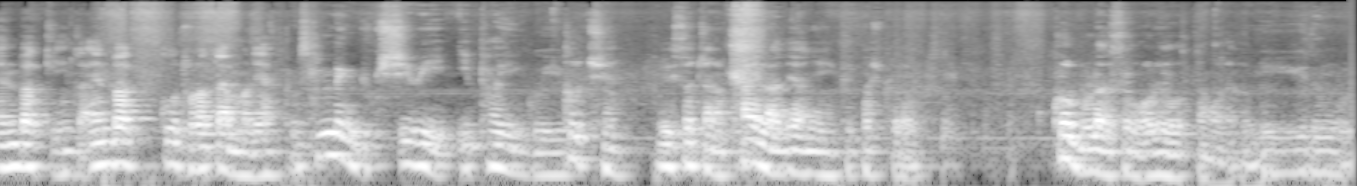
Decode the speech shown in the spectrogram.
n 바퀴, 그러니까 n 바퀴 돌았단 말이야. 그럼 360이 2파인 거예요. 그렇지. 여기 있었잖아. 파이 라디안이 180도라고. 그걸 몰랐어. 어려웠던 거네. 그럼. 이- 이게 너무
